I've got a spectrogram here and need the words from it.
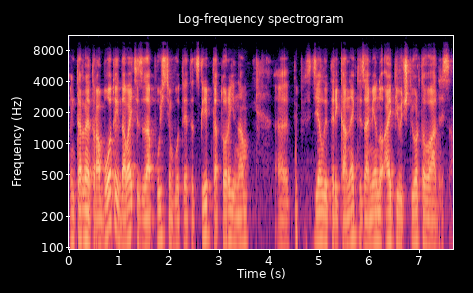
интернет работает, давайте запустим вот этот скрипт, который нам э, сделает реконнект и замену IPv4 адреса.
